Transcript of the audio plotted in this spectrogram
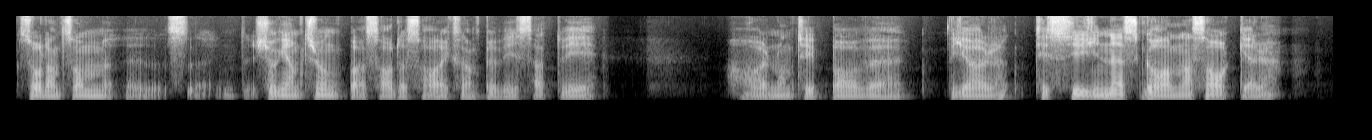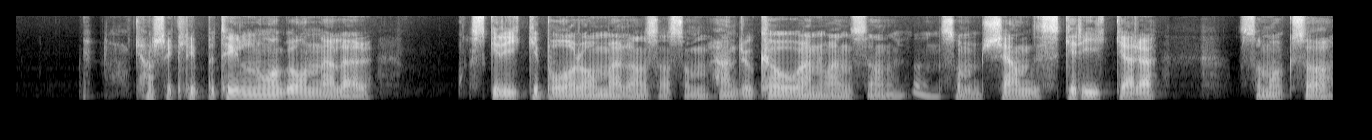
sådant som eh, Shogyam Trungpa sades sa exempelvis att vi har någon typ av, eh, vi gör till synes galna saker. Kanske klipper till någon eller skriker på dem eller så som Andrew Cohen var en sån, som känd skrikare som också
